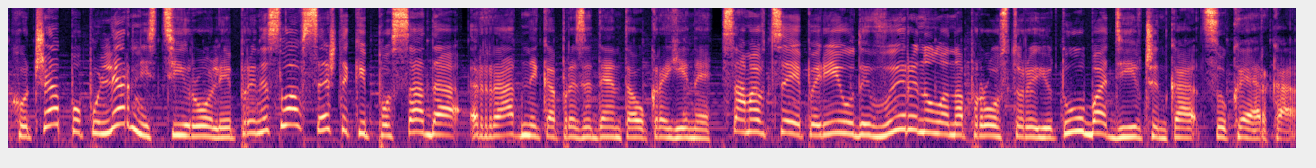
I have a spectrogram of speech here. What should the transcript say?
Хоча популярність цій ролі принесла все ж таки посада радника президента України. Саме в цей період і виринула на простори Ютуба дівчинка Цукерка.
